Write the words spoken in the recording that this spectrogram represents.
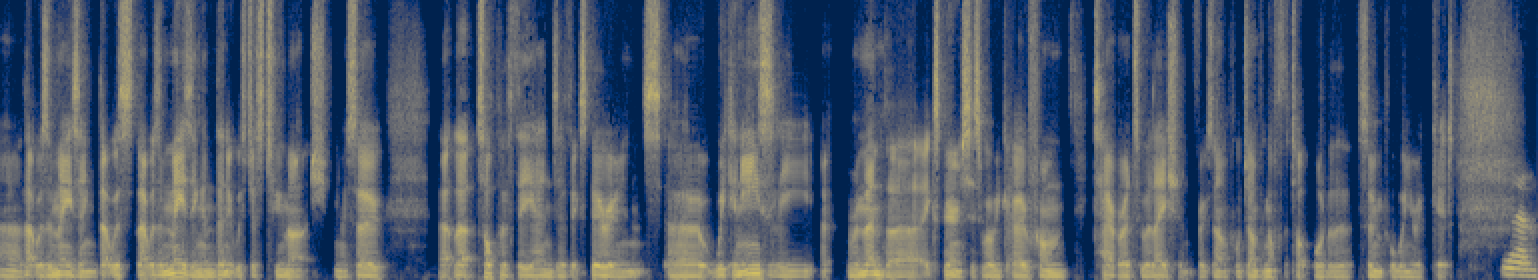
Uh, that was amazing. That was that was amazing, and then it was just too much. You know, so at that top of the end of experience, uh, we can easily remember experiences where we go from terror to elation. For example, jumping off the top board of the swimming pool when you're a kid. Yeah,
